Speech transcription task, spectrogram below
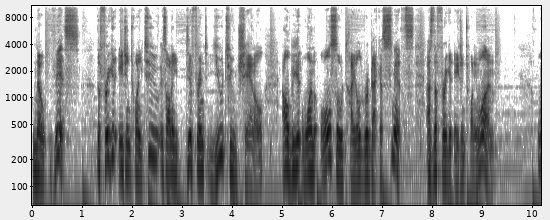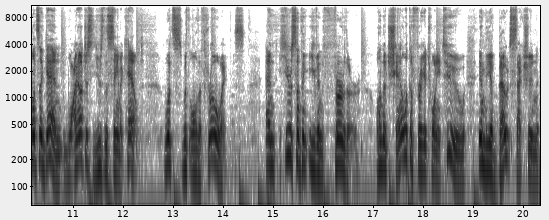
note this the Frigate Agent 22 is on a different YouTube channel, albeit one also titled Rebecca Smiths, as the Frigate Agent 21. Once again, why not just use the same account? What's with all the throwaways? And here's something even further. On the channel with the Frigate 22, in the About section,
